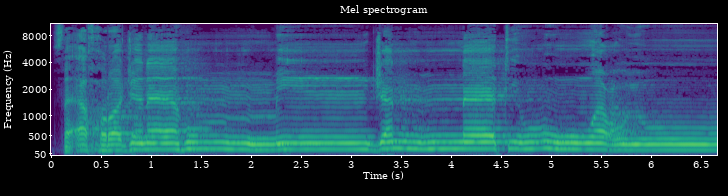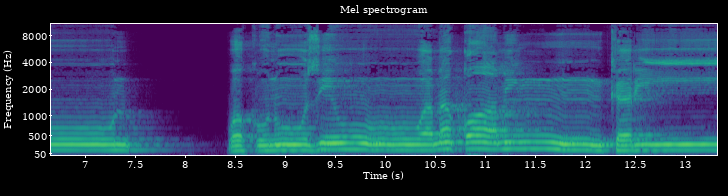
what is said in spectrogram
فأخرجناهم جنات وعيون وكنوز ومقام كريم.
